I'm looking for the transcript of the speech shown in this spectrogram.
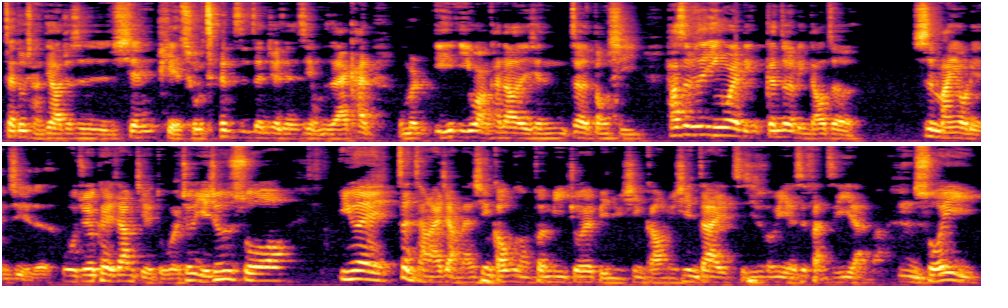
再度强调，就是先撇除政治正确这件事情，我们再来看我们以以往看到的一些这个东西，他是不是因为领跟这个领导者是蛮有连结的？我觉得可以这样解读，诶，就是也就是说。因为正常来讲，男性睾固酮分泌就会比女性高，女性在雌激素分泌也是反之亦然嘛。嗯，所以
